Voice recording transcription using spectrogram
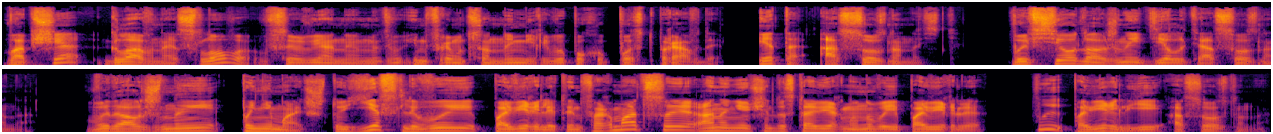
Вообще, главное слово в современном инф- информационном мире в эпоху постправды – это осознанность. Вы все должны делать осознанно. Вы должны понимать, что если вы поверили этой информации, она не очень достоверна, но вы ей поверили, вы поверили ей осознанно.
